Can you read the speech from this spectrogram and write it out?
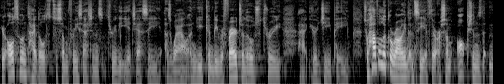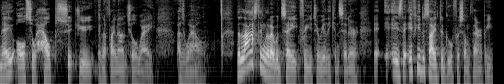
you're also entitled to some free sessions through the EHSC as well, and you can be referred to those through uh, your GP. So have a look around and see if there are some options that may also help suit you in a financial way as well. The last thing that I would say for you to really consider is that if you decide to go for some therapy,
